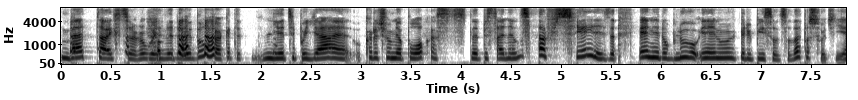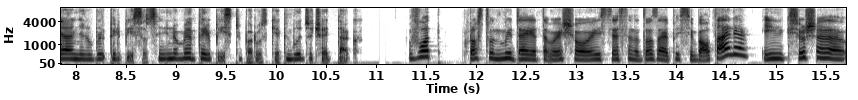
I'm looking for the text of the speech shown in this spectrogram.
Bad texter, вы имели в виду, как это, не, типа, я, короче, у меня плохо с написанием сообщений, я не люблю, я не люблю переписываться, да, по сути, я не люблю переписываться, не люблю переписки по-русски, это будет звучать так. Вот, просто мы до этого еще, естественно, до записи болтали, и Ксюша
